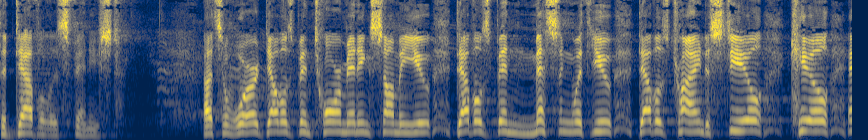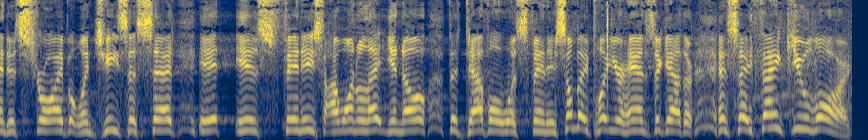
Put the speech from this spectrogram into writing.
The devil is finished. That's a word. Devil's been tormenting some of you. Devil's been messing with you. Devil's trying to steal, kill, and destroy. But when Jesus said, It is finished, I want to let you know the devil was finished. Somebody put your hands together and say, Thank you, Lord.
